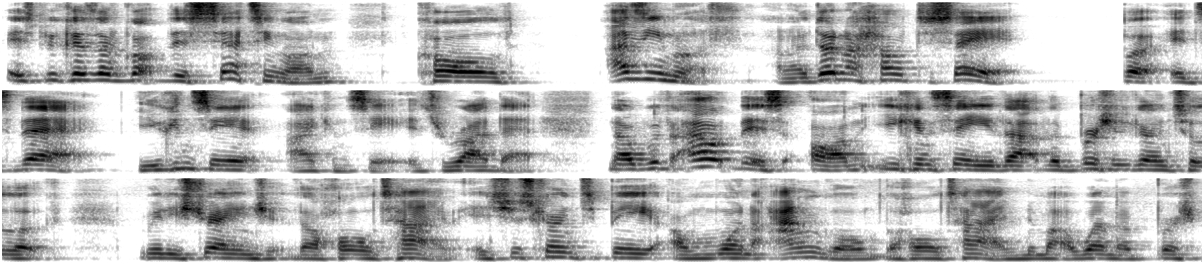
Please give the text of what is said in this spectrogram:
is because I've got this setting on called azimuth and I don't know how to say it but it's there. You can see it, I can see it, it's right there. Now without this on you can see that the brush is going to look really strange the whole time. It's just going to be on one angle the whole time, no matter where my brush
